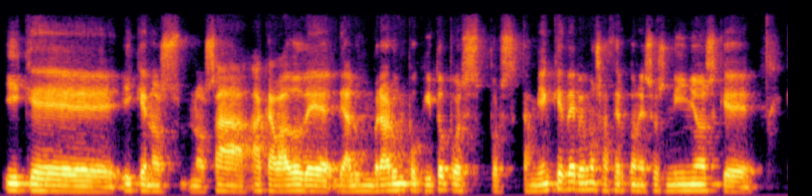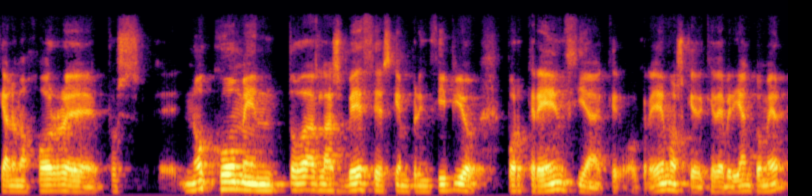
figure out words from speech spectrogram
y que, y que nos, ha acabado de, alumbrar un poquito, pues, pues también qué debemos hacer con esos niños que, a lo mejor eh, pues no comen todas las veces que en principio por creencia o creemos que, deberían comer,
